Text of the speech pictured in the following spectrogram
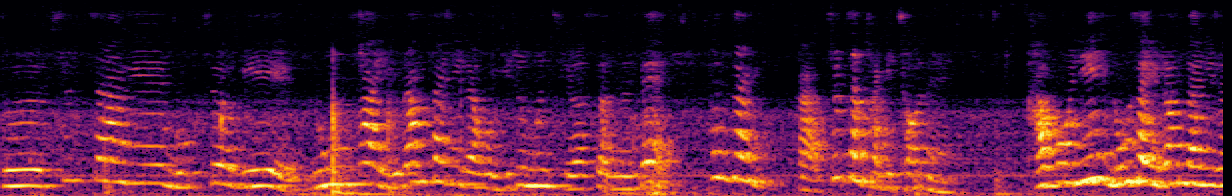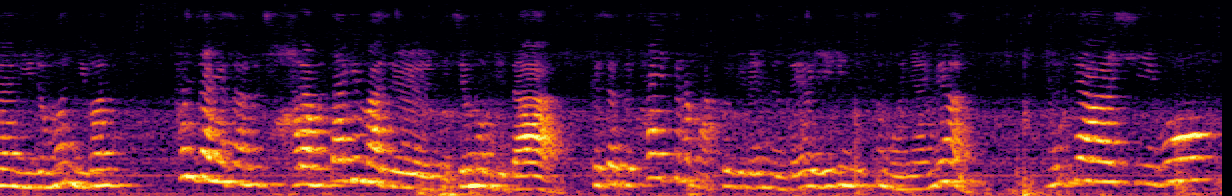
그 출장의 목적이 농사 유람단이라고 이름은 지었었는데 현장, 가 출장 가기 전에 가보니 농사 유람단이라는 이름은 이건 현장에서는 잘하면 딱이 맞을 제목이다. 그래서 그 타이틀을 바꾸기로 했는데요. 뜻은 뭐냐면 은퇴하시고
